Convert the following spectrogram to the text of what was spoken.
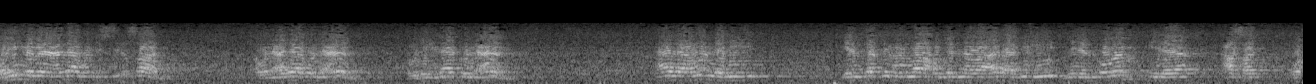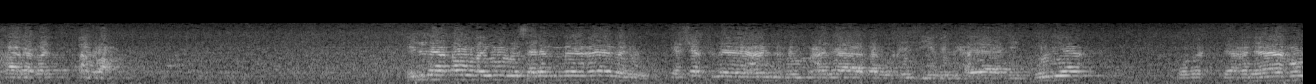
وإنما عذاب الاستئصال أو العذاب العام أو الإهلاك العام هذا هو الذي ينتقم الله جل وعلا به من الأمم إذا عصت وخالفت أمره. إلا قوم يونس لما آمنوا كشفنا عنهم عذاب الخزي في الحياة الدنيا ومتعناهم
